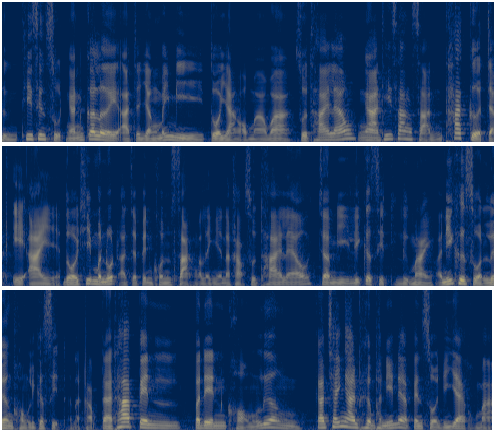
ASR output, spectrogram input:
ถึงที่สิ้นสุดงั้นก็เลยอาจจะยังไม่มีตัวอย่างออกมาว่า สุดท้ายแล้วงานที่สร้างสรรค์ถ้าเกิดจาก AI โดยที่มนุษย์อาจจะเป็นคนสั่งอะไรเงี้ยนะครับ สุดท้ายแล้วจะมีลิขสิทธิ์หรือไม่ อันนี้คือส่วนเรื่องของลิขสิทธิ์นะครับ แต่ถ้าเป็นประเด็นของเรื่องการใช้งานเพิ่มพันธุ์เนี่ยเป็นส่วนที่แยกออกมา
